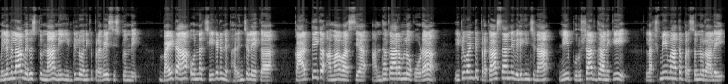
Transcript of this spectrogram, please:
మిలమిలా మెరుస్తున్న నీ ఇంటిలోనికి ప్రవేశిస్తుంది. బయట ఉన్న చీకటిని భరించలేక కార్తీక అమావాస్య అంధకారంలో కూడా ఇటువంటి ప్రకాశాన్ని వెలిగించిన నీ పురుషార్థానికి లక్ష్మీమాత ప్రసన్నురాలై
